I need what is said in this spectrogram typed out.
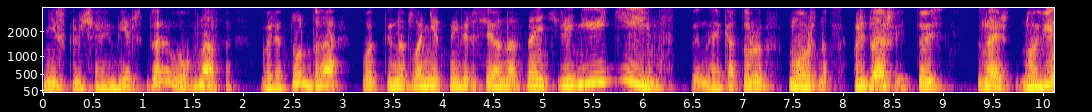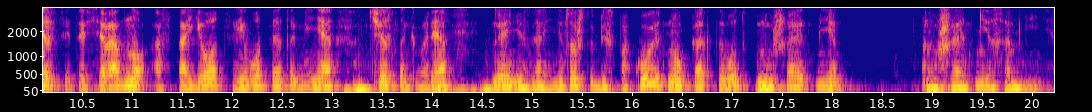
не исключаем версию. Да, в НАСА говорят, ну да, вот инопланетная версия, она, знаете ли, не единственная, которую можно предложить. То есть, знаешь, но версия-то все равно остается, и вот это меня, честно говоря, ну, я не знаю, не то, что беспокоит, но как-то вот внушает мне, внушает мне сомнения.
